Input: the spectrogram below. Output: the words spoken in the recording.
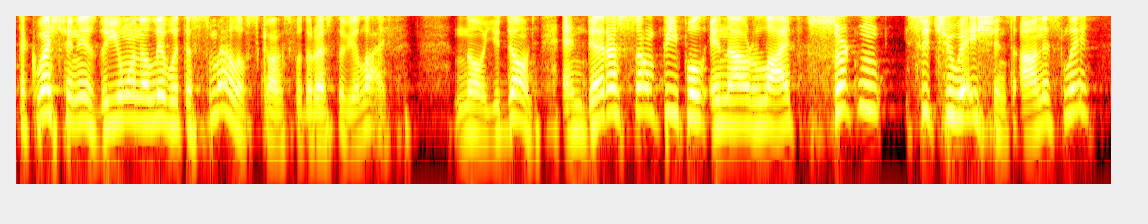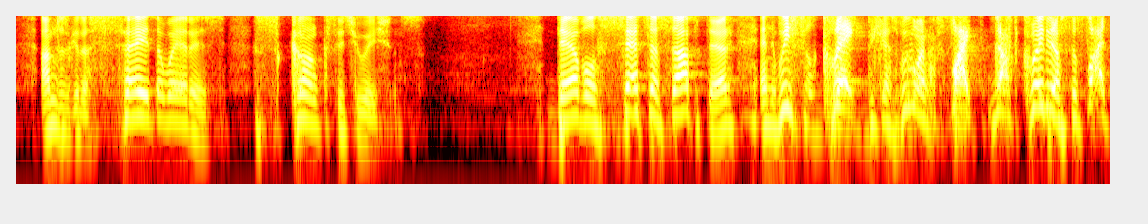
The question is, do you want to live with the smell of skunks for the rest of your life? No, you don't. And there are some people in our life, certain situations, honestly, I'm just going to say it the way it is, skunk situations devil sets us up there and we feel great because we want to fight. God created us to fight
